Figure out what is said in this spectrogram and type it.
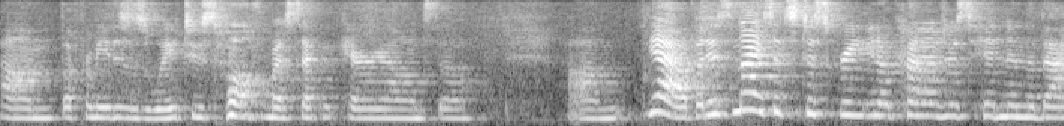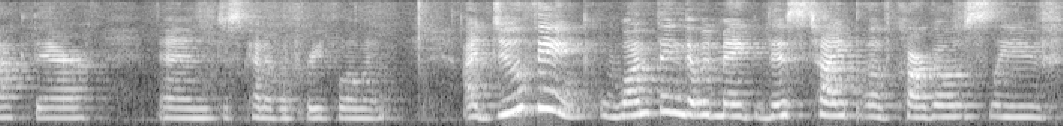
Um, but for me, this is way too small for my second carry-on. So um, yeah, but it's nice. It's discreet. You know, kind of just hidden in the back there, and just kind of a free flowing. I do think one thing that would make this type of cargo sleeve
